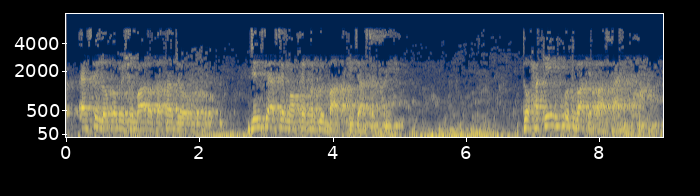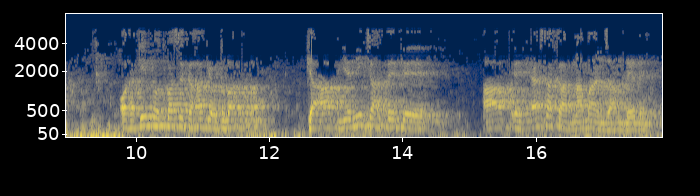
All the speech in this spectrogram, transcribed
ایسے لوگوں میں شمار ہوتا تھا جو، جن سے ایسے موقع پر کوئی بات کی جا سکتی۔ تو حکیم اتبا کے پاس آئے۔ اور حکیم نے اتبا سے کہا کہ اتبا کیا آپ یہ نہیں چاہتے کہ آپ ایک ایسا کارنامہ انجام دے دیں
